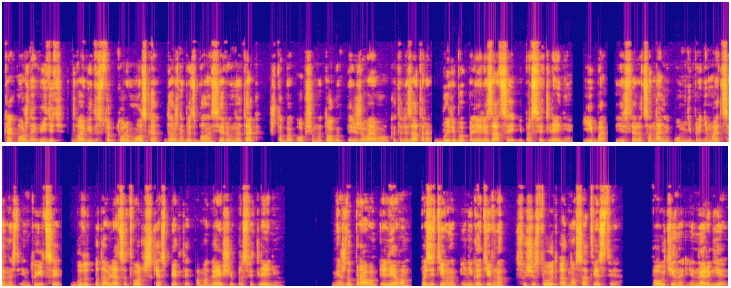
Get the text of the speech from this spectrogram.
Как можно видеть, два вида структуры мозга должны быть сбалансированы так, чтобы общим итогом переживаемого катализатора были бы поляризация и просветление, ибо, если рациональный ум не принимает ценность интуиции, будут подавляться творческие аспекты, помогающие просветлению. Между правым и левым, позитивным и негативным, существует одно соответствие. Паутина энергии,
